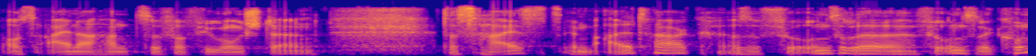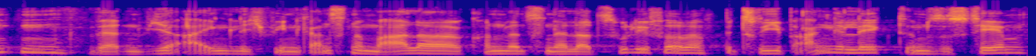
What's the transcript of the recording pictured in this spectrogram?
aus einer Hand zur Verfügung stellen. Das heißt, im Alltag, also für unsere, für unsere Kunden, werden wir eigentlich wie ein ganz normaler konventioneller Zuliefererbetrieb angelegt im System.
